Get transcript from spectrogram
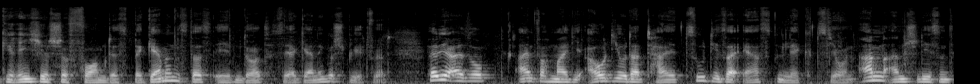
griechische Form des Begammons, das eben dort sehr gerne gespielt wird. Hör dir also einfach mal die Audiodatei zu dieser ersten Lektion an. Anschließend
